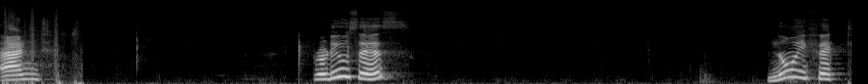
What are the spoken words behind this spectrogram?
and produces no effect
